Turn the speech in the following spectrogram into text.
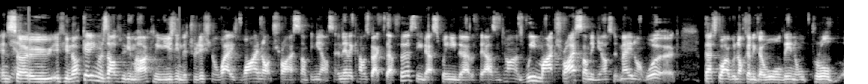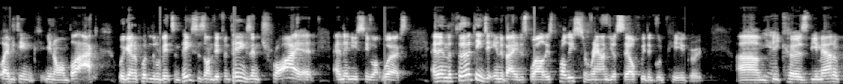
And yeah. so if you're not getting results with your marketing using the traditional ways, why not try something else? And then it comes back to that first thing about swinging that a thousand times. We might try something else. It may not work. That's why we're not going to go all in or put all, everything, you know, on black. We're going to put little bits and pieces on different things and try it. And then you see what works. And then the third thing to innovate as well is probably surround yourself with a good peer group. Um, yeah. Because the amount of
